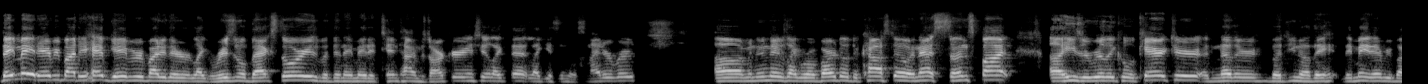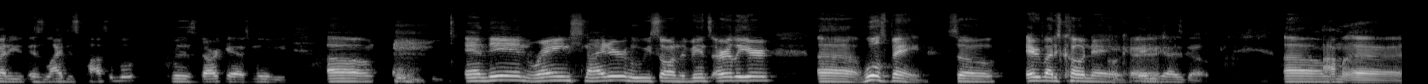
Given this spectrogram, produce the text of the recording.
they made everybody have gave everybody their like original backstories, but then they made it ten times darker and shit like that, like it's in the Snyderverse. Um, and then there's like Roberto DaCosto, and that Sunspot. Uh, he's a really cool character. Another, but you know they they made everybody as light as possible for this dark ass movie. Um, and then Rahne Schneider, who we saw in the Vince earlier, uh, Wolfsbane. So everybody's code name. There you guys go. Um, I'm uh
